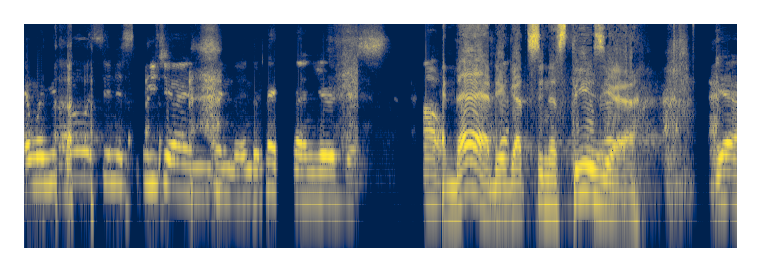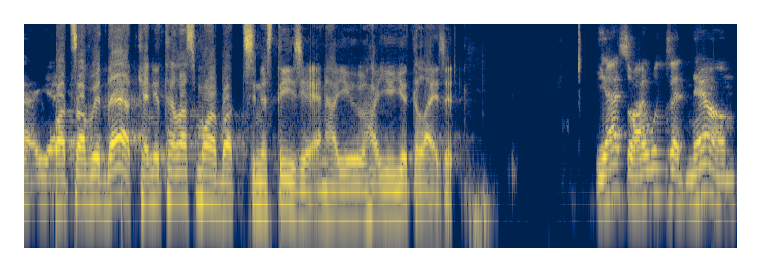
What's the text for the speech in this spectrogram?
And when you throw a synesthesia in, in, in the mix then you're just out. and then you got synesthesia. Yeah yeah. What's up with that? Can you tell us more about synesthesia and how you how you utilize it yeah so i was at NAMM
